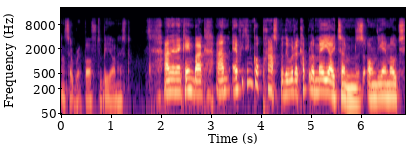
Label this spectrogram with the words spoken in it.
That's a rip off, to be honest. And then I came back. Um, everything got passed, but there were a couple of May items on the MOT.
